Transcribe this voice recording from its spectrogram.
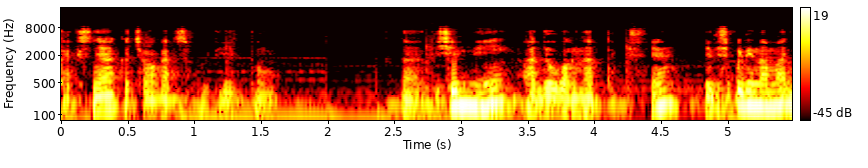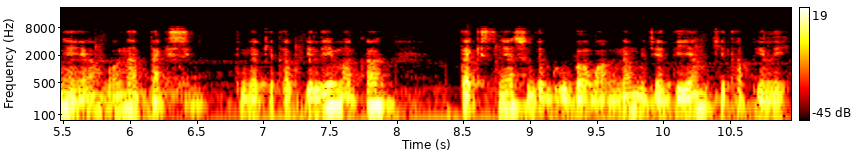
teksnya kecoret seperti itu. Nah, di sini ada warna teksnya. Jadi seperti namanya ya, warna teks. Tinggal kita pilih maka teksnya sudah berubah warna menjadi yang kita pilih.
